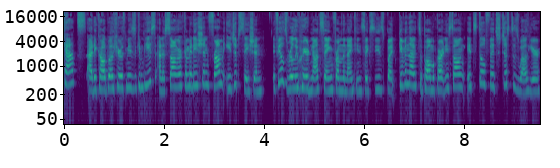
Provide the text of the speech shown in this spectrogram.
cats! Addie Caldwell here with Music and Peace and a song recommendation from Egypt Station. It feels really weird not saying from the 1960s, but given that it's a Paul McCartney song, it still fits just as well here.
